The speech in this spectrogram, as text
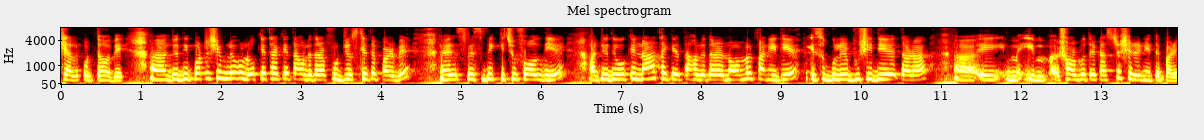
খেয়াল করতে হবে। যদি পটাশিয়াম লেভেল ওকে থাকে, তাহলে তারা ফ্রুট জুস খেতে পারবে স্পেসিফিক কিছু ফল দিয়ে। আর যদি ওকে না থাকে, তাহলে তারা নর্মাল পানি দিয়ে ইসুবগুলের ভুসি দিয়ে তারা এই, শরবতের কাজটা সেরে নিতে পারে।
